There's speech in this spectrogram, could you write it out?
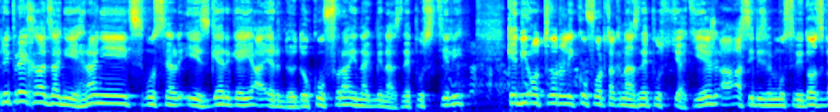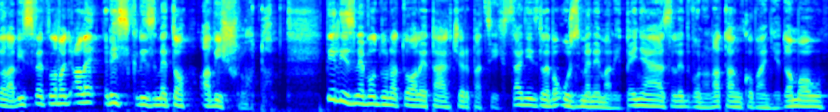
Pri prechádzaní hraníc musel ísť Gergej a Erdo do kufra, inak by nás nepustili. Keby otvorili kufor, tak nás nepustia tiež a asi by sme museli dosť veľa vysvetľovať, ale riskli sme to a vyšlo to. Pili sme vodu na toaletách čerpacích staníc, lebo už sme nemali peniaz, ledvo na natankovanie domov.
